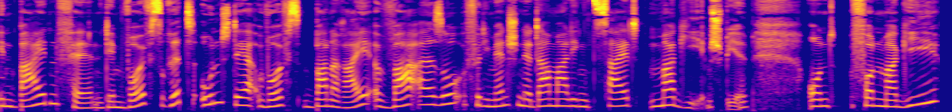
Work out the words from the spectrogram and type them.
In beiden Fällen, dem Wolfsritt und der Wolfsbannerei, war also für die Menschen der damaligen Zeit Magie im Spiel. Und von Magie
